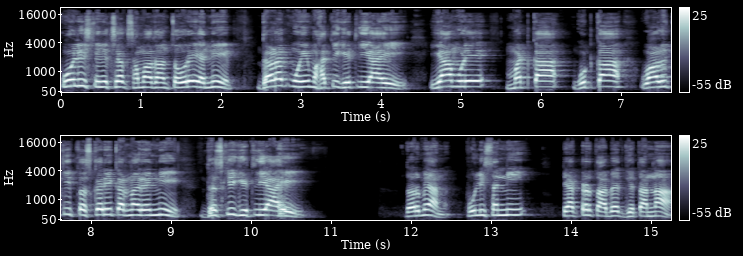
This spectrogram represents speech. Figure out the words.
पोलीस निरीक्षक समाधान चौरे यांनी धडक मोहीम हाती घेतली आहे. यामुळे मटका गुटखा वाळूची तस्करी करणाऱ्यांनी धसकी घेतली आहे. दरम्यान पोलिसांनी ट्रॅक्टर ताब्यात घेताना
